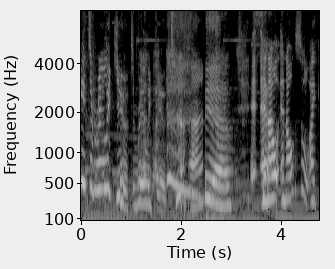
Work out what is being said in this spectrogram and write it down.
it's really cute. Really cute. Uh, Yeah. and al- and also like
